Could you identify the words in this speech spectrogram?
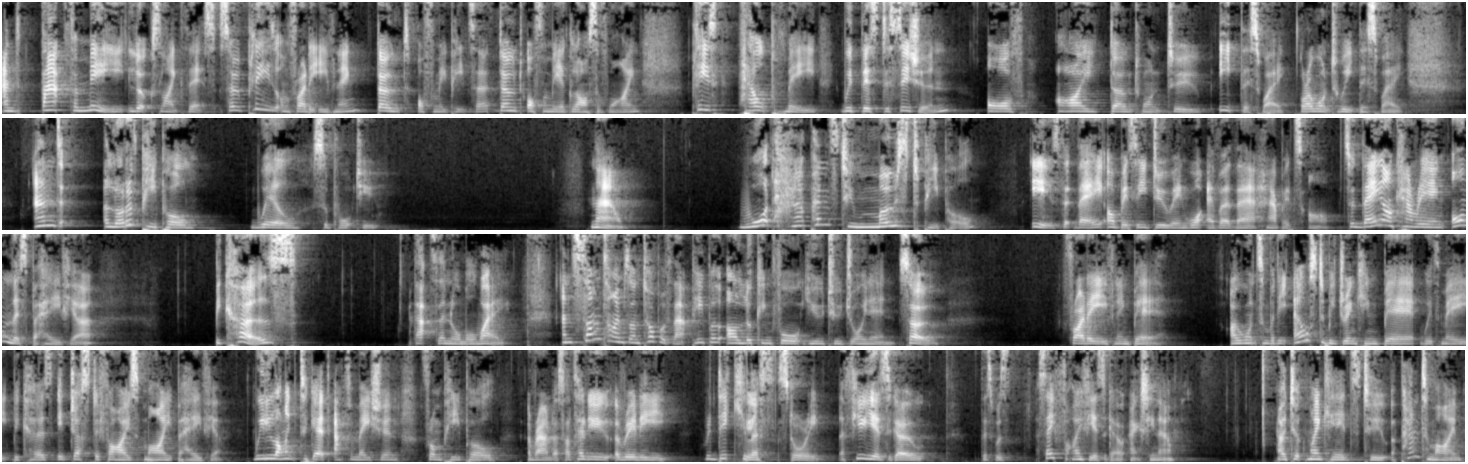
And that for me looks like this. So please, on Friday evening, don't offer me pizza, don't offer me a glass of wine please help me with this decision of I don't want to eat this way or I want to eat this way. And a lot of people will support you. Now, what happens to most people is that they are busy doing whatever their habits are. So they are carrying on this behavior because that's their normal way. And sometimes on top of that, people are looking for you to join in. So, Friday evening beer. I want somebody else to be drinking beer with me because it justifies my behavior. We like to get affirmation from people around us. I'll tell you a really ridiculous story. A few years ago, this was, say, five years ago, actually, now, I took my kids to a pantomime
